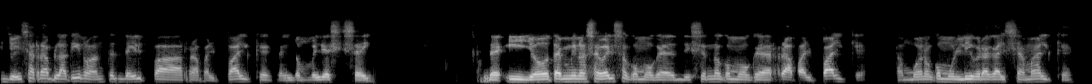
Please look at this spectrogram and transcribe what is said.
yo hice rap latino antes de ir para Rap al Parque en el 2016. y yo termino ese verso como que diciendo como que rap al parque, tan bueno como un libro de García Márquez.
